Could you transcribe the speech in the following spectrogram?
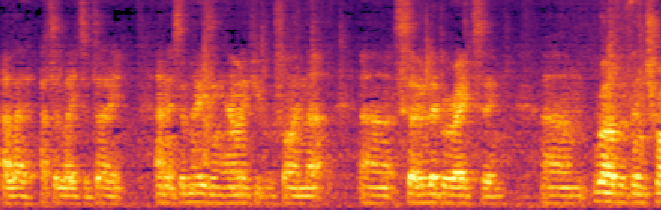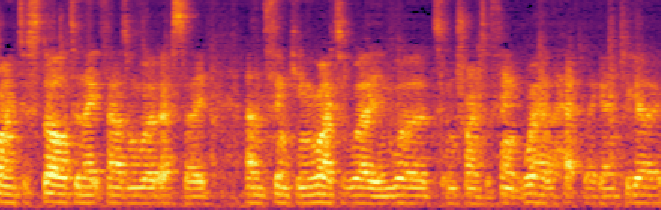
at a later date. And it's amazing how many people find that uh, so liberating. Um, rather than trying to start an 8,000 word essay and thinking right away in words and trying to think where the heck they're going to go.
